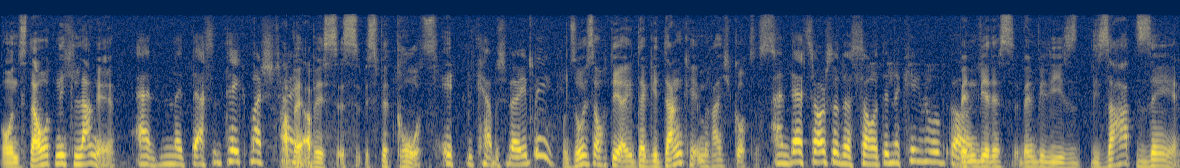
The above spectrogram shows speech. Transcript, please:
Und es dauert nicht lange, And it doesn't take much time. aber, aber es, es, es wird groß. it becomes very big. Und so ist auch der, der Gedanke im Reich Gottes. And that's also the thought in the kingdom of God. Wenn wir, das, wenn wir die, die Saat säen,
